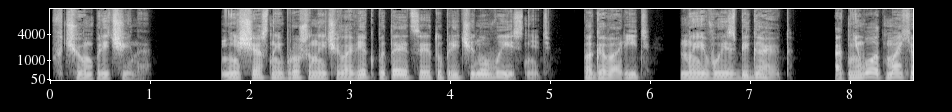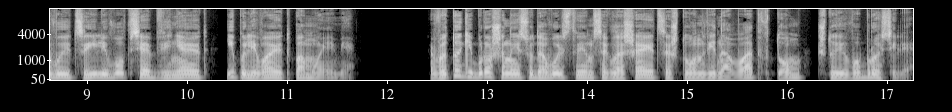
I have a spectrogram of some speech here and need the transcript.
В чем причина? Несчастный брошенный человек пытается эту причину выяснить, поговорить, но его избегают. От него отмахиваются или вовсе обвиняют и поливают помоями. В итоге брошенный с удовольствием соглашается, что он виноват в том, что его бросили.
